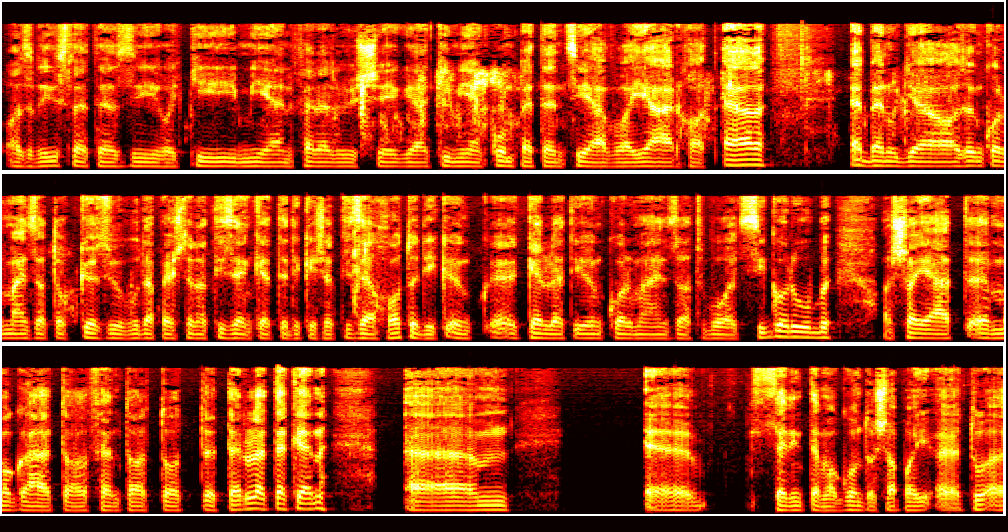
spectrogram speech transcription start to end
az részletezi, hogy ki milyen felelősséggel, ki milyen kompetenciával járhat el. Ebben ugye az önkormányzatok közül Budapesten a 12. és a 16. Ön, kerületi önkormányzat volt szigorúbb a saját magáltal fenntartott területeken. Um, szerintem a gondos apainak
